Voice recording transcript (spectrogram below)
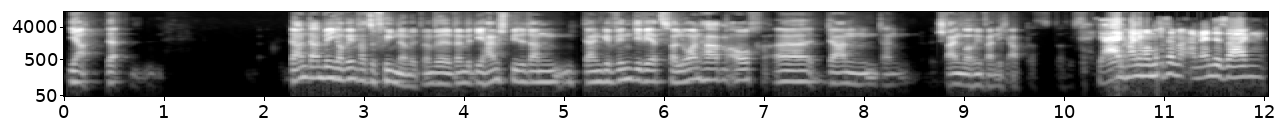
ja, da, dann, dann bin ich auf jeden Fall zufrieden damit. Wenn wir, wenn wir die Heimspiele dann, dann gewinnen, die wir jetzt verloren haben, auch, äh, dann, dann steigen wir auf jeden Fall nicht ab. Das, das ja, ich meine, man muss am Ende sagen,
